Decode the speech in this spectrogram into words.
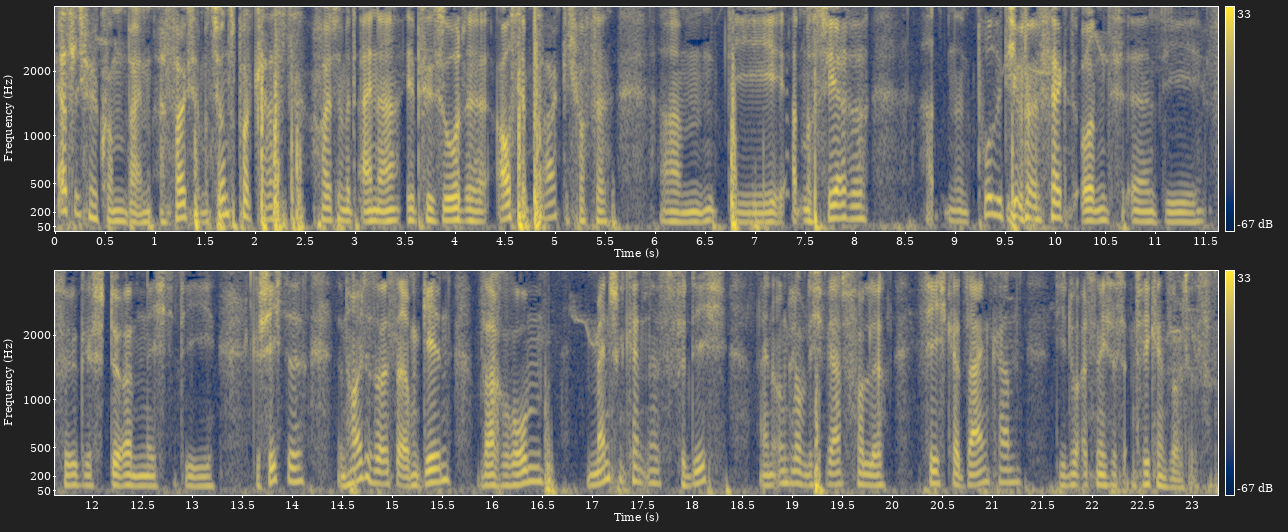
Herzlich willkommen beim Erfolgsemotionspodcast. Heute mit einer Episode aus dem Park. Ich hoffe, ähm, die Atmosphäre hat einen positiven Effekt und äh, die Vögel stören nicht die Geschichte. Denn heute soll es darum gehen, warum Menschenkenntnis für dich eine unglaublich wertvolle Fähigkeit sein kann, die du als nächstes entwickeln solltest.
